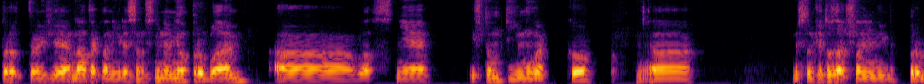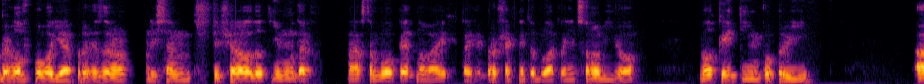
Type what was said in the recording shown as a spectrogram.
protože na takhle nikde jsem s ní neměl problém a vlastně i v tom týmu, jako, uh, myslím, že to začlenění proběhlo v pohodě, protože zrovna když jsem přišel do týmu, tak nás tam bylo pět nových, takže pro všechny to bylo jako něco nového. Velký tým poprvé. A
